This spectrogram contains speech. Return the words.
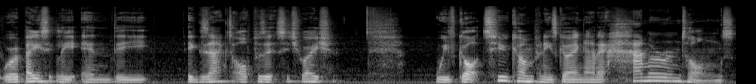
we're basically in the exact opposite situation. We've got two companies going at it hammer and tongs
